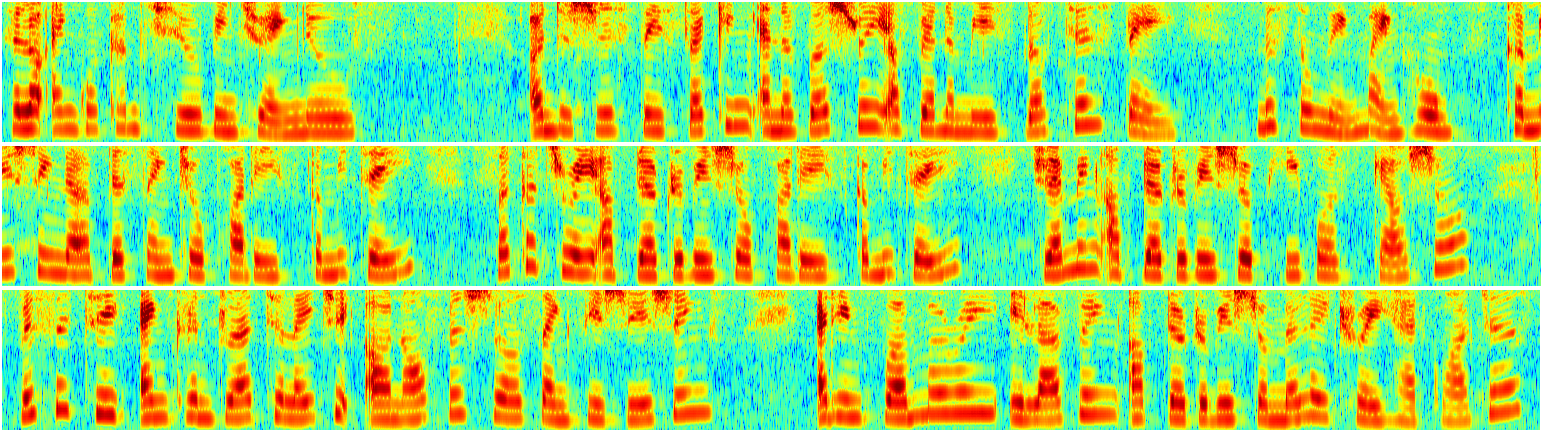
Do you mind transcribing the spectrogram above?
Hello and welcome to Binh Thuan News. On the 62nd anniversary of Vietnamese Doctors' Day, Mr. Nguyen Mạnh Hùng, Commissioner of the Central Parties Committee, Secretary of the Provincial Parties Committee, Chairman of the Provincial People's Council, visited and congratulated on officials and physicians at Infirmary 11 of the Provincial Military Headquarters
